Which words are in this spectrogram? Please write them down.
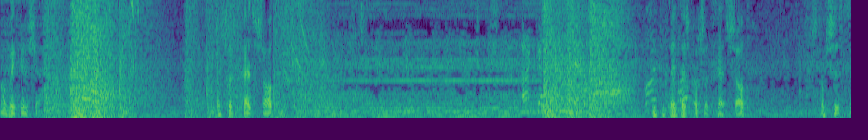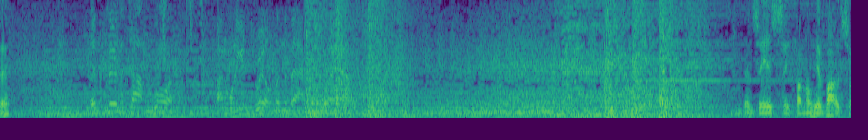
No wychyl się. Poszedł headshot. I tutaj też poszedł headshot. Czy to wszyscy? now. Let's clear the top floor. I don't want to get drilled in the back on the way out. Widać, że jeszcze i panowie walczą.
